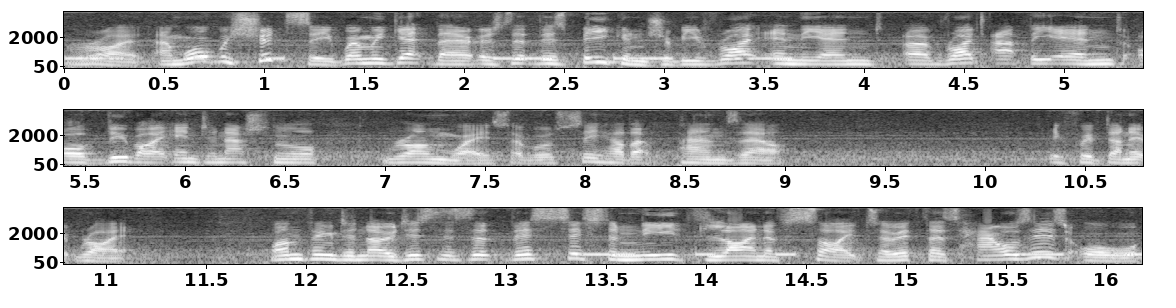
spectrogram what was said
Right, and what we should see when we get there is that this beacon should be right in the end, uh, right at the end of Dubai International Runway. So we'll see how that pans out if we've done it right. One thing to notice is that this system needs line of sight, so if there's houses or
